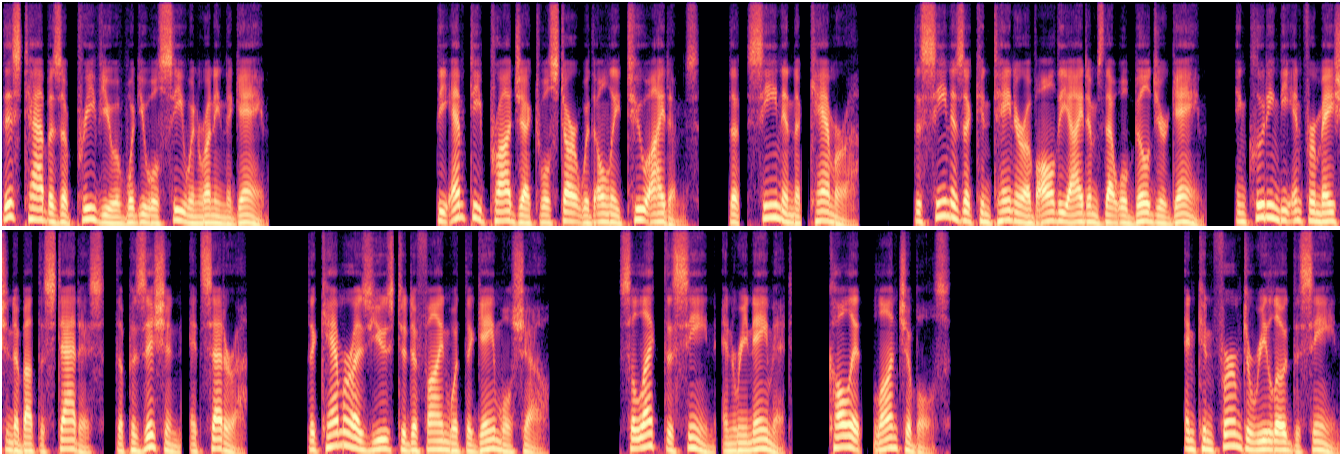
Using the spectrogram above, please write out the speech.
This tab is a preview of what you will see when running the game. The empty project will start with only two items. The scene and the camera. The scene is a container of all the items that will build your game, including the information about the status, the position, etc. The camera is used to define what the game will show. Select the scene and rename it. Call it Launchables. And confirm to reload the scene.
